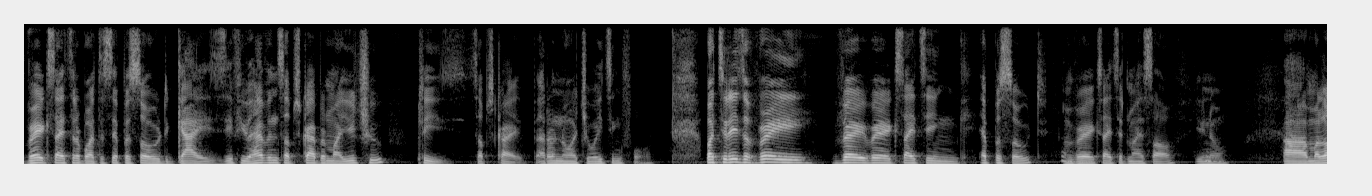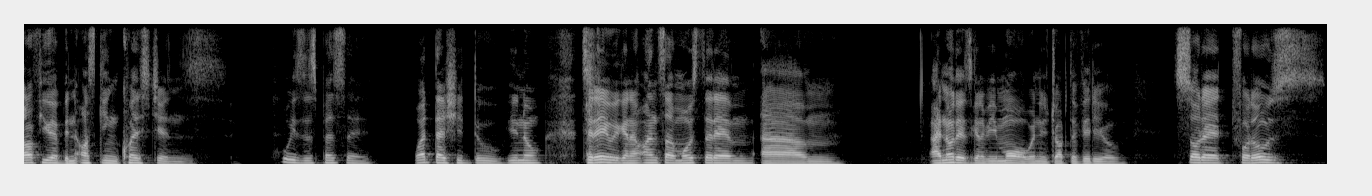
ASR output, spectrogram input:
Very excited about this episode, guys. If you haven't subscribed on my YouTube, please subscribe. I don't know what you're waiting for, but today's a very, very, very exciting episode. I'm very excited myself. You know, um, a lot of you have been asking questions. Who is this person? What does she do? You know, today we're gonna answer most of them. Um, I know there's gonna be more when you drop the video. So that for those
